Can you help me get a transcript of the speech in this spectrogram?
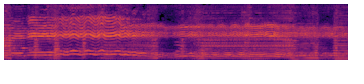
Oh, oh, oh, oh.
